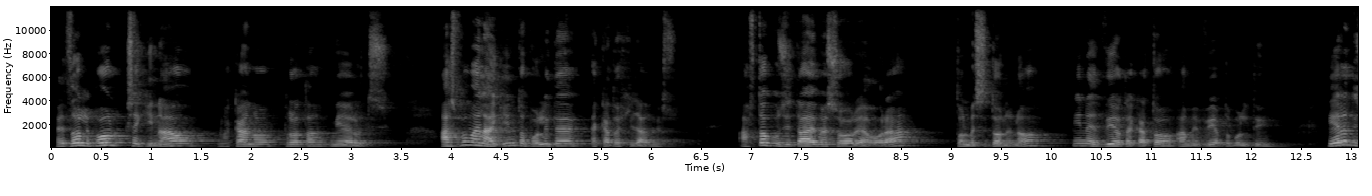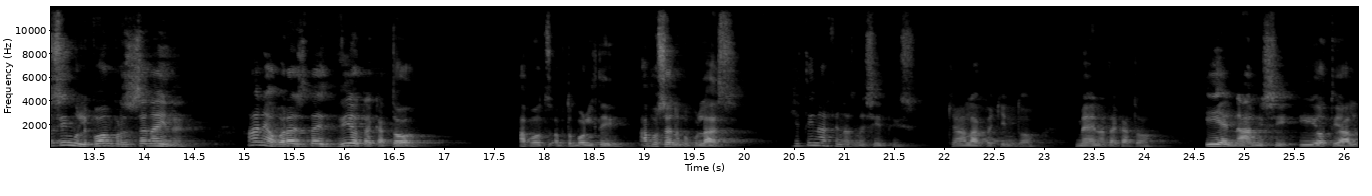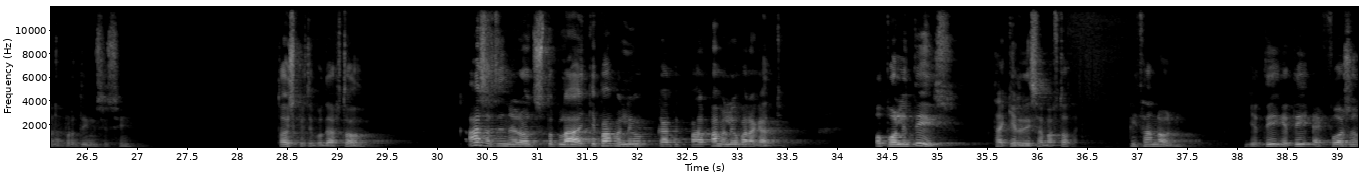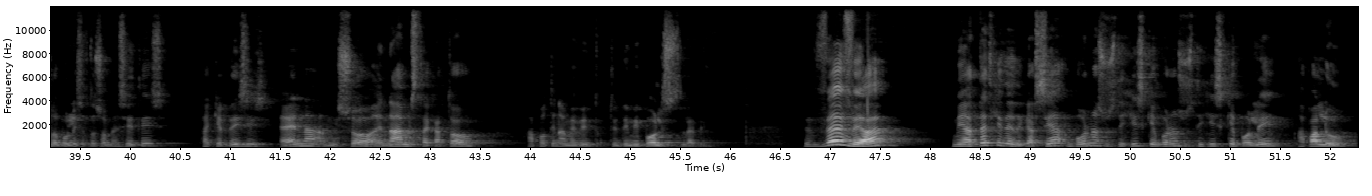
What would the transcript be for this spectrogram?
Εδώ λοιπόν ξεκινάω να κάνω πρώτα μία ερώτηση. Ας πούμε ένα ακίνητο πωλείται 100.000. Αυτό που ζητάει μέσω όριο αγορά, των μεσητών εννοώ, είναι 2% αμοιβή από τον πολιτή. Η ερώτησή μου λοιπόν προς εσένα είναι, αν η αγορά ζητάει 2% από, από τον πολιτή, από σένα που πουλάς, γιατί να έρθει ένας μεσίτης και να λάβει το κινητό με 1% ή 1,5% ή ό,τι άλλο του προτείνεις εσύ; Το έχεις σκεφτεί ποτέ αυτό; Άσε αυτή την ερώτηση στο πλάι και πάμε λίγο, κάτι, πάμε λίγο παρακάτω. Ο πολιτής θα κερδίσει από αυτό. Πιθανόν. Γιατί, γιατί εφόσον το πουλήσει αυτός ο μεσίτης, θα κερδίσεις 1,5-1,5% από την αμοιβή του, την τιμή πώλησης δηλαδή. Βέβαια, μια τέτοια διαδικασία μπορεί να σου στοιχήσει και μπορεί να σου στοιχήσει και πολύ απαλού.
